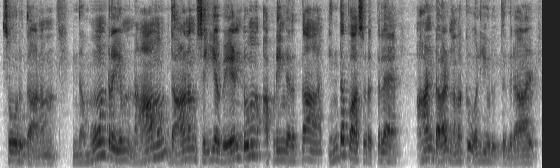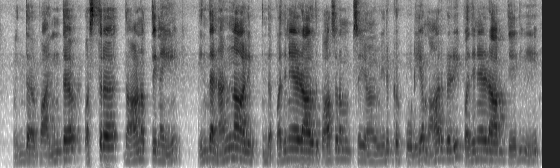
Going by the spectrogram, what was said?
சோறு தானம். இந்த மூன்றையும் நாமும் தானம் செய்ய வேண்டும் அப்படிங்கிறது தான் இந்த பாசுரத்துல ஆண்டாள் நமக்கு வலியுறுத்துகிறாள். இந்த பா- இந்த வஸ்திர தானத்தினை இந்த நன்னாளில் இந்த பதினேழாவது பாசனம் செய்ய இருக்கக்கூடிய மார்கழி பதினேழாம் தேதி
